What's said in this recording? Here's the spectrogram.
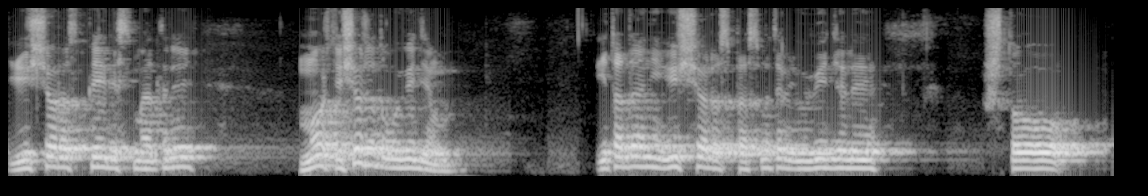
еще раз пересмотреть. Может, еще что-то увидим. И тогда они еще раз посмотрели, увидели, что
